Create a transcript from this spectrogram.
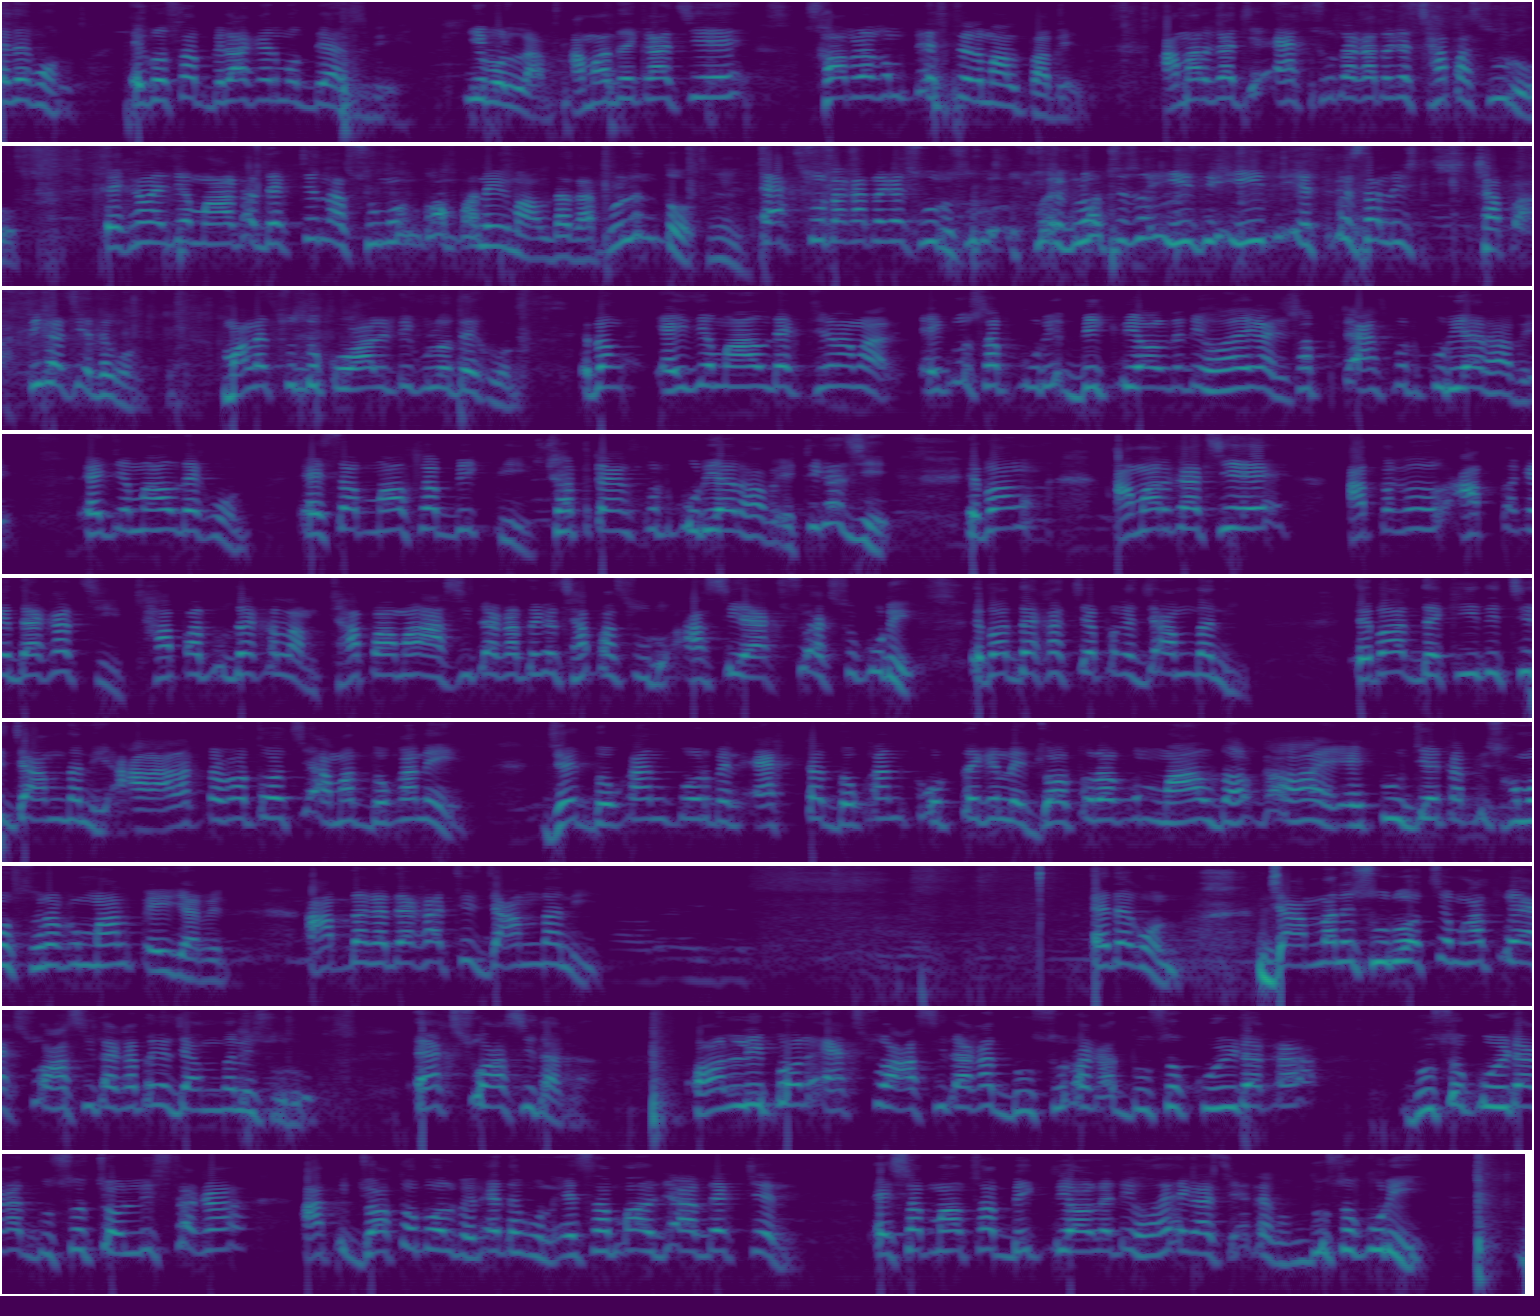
এ দেখুন, এগুলো সব ব্ল্যাকের মধ্যে আসবে। কি বললাম? আমাদের কাছে সব রকম টেস্টের মাল পাবেন আমার কাছে একশো টাকা থেকে ছাপা শুরু। এখানে যে মালটা দেখছেন না সুমন কোম্পানির মাল দাদা বুঝলেন তো? একশো টাকা থেকে শুরু। শুধু এগুলো হচ্ছে ঈদ ঈদ স্পেশালিস্ট ছাপা। ঠিক আছে দেখুন। মালের শুধু কোয়ালিটিগুলো দেখুন। এবং এই যে মাল দেখছেন আমার এগুলো সব কুরি- বিক্রি অলরেডি হয়ে গেছে। সব ট্রান্সপোর্ট কুরিয়ার হবে। এই যে মাল দেখুন এসব মাল সব বিক্রি সব ট্রান্সপোর্ট কুরিয়ার হবে। ঠিক আছে? এবং আমার কাছে আপনাকে আপনাকে দেখাচ্ছি, ছাপা তো দেখালাম, ছাপা আমার আশি টাকা থেকে ছাপা শুরু, আশি, একশো একশো কুড়ি। এবার দেখাচ্ছি আপনাকে জামদানি। এবার দেখিয়ে দিচ্ছি জামদানি। আর আরেকটা কথা হচ্ছে আমার দোকানে যে দোকান করবেন, একটা দোকান করতে গেলে যত রকম মাল দরকার হয় এ টু জেড আপনি সমস্ত রকম মাল পেয়ে যাবেন। আপনাকে দেখাচ্ছি জামদানি। এ দেখুন, জামদানি শুরু হচ্ছে মাত্র একশো আশি টাকা থেকে জামদানি শুরু। একশো আশি টাকা। অনলি ফর একশো আশি টাকা, দুশো টাকা, দুশো কুড়ি টাকা, দুশো কুড়ি টাকা, দুশো চল্লিশ টাকা। আপনি যত বলবেন, এ দেখুন, এসব মাল যা দেখছেন, এসব মাল সব বিক্রি অলরেডি হয়ে গেছে। দেখুন, দুশো কুড়ি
